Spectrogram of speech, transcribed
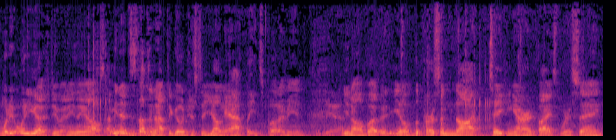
What do, what do you guys do? Anything else? I mean, this doesn't have to go just to young athletes, but I mean, Yeah. you know, but you know, the person not taking our advice, we're saying,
